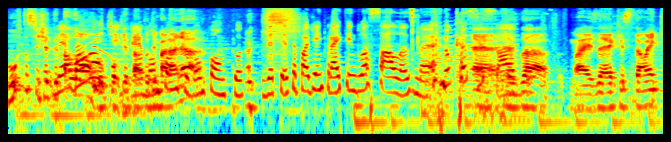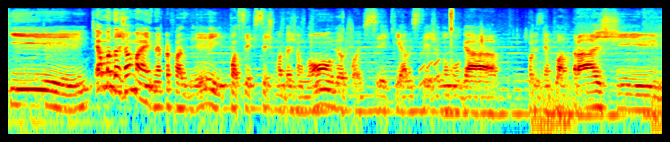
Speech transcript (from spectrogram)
curto ou se GT tá Verdade. tá longo, porque tá é, tudo embaralhado. Ponto, bom ponto. GT você pode entrar e tem duas salas, né? Nunca se é, sabe. Exato. Mas é, a questão é que é uma dungeon a mais, né, pra fazer. E pode ser que seja uma dungeon longa, pode ser que ela esteja num lugar por exemplo, atrás de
